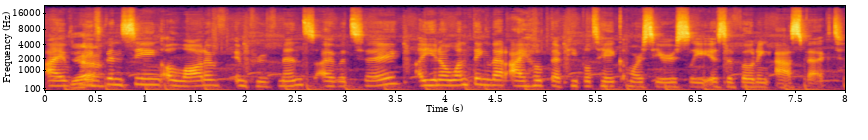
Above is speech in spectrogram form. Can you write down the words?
I Yeah. we've been seeing a lot of improvements, I would say. Uh, you know, one thing that I hope that people take more seriously is the voting aspect.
